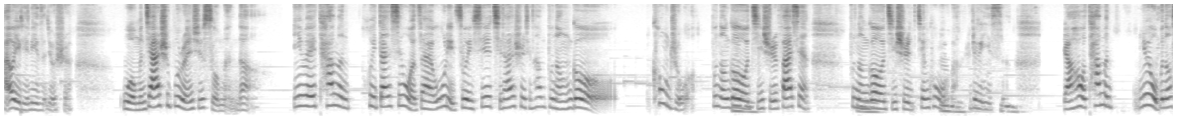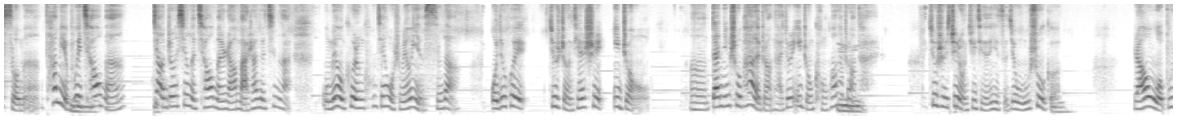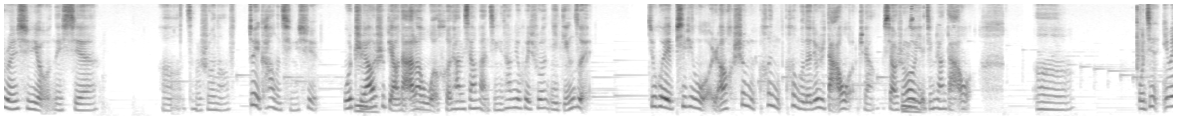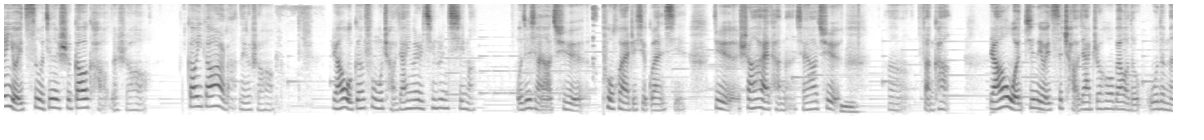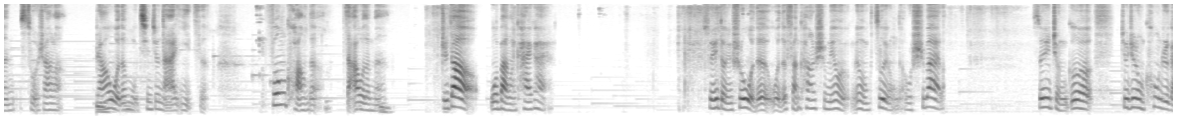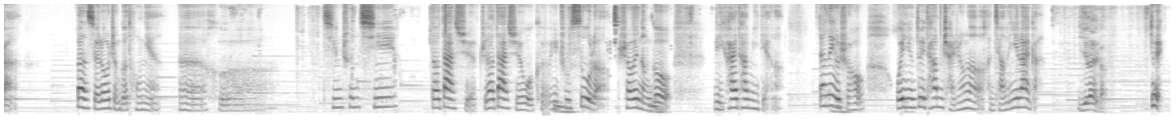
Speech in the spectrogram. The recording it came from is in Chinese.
还有一个例子就是，我们家是不允许锁门的，因为他们会担心我在屋里做一些其他的事情，他们不能够控制我，不能够及时发现，不能够及时监控我吧，是这个意思。然后他们因为我不能锁门，他们也不会敲门，象征性的敲门，然后马上就进来。我没有个人空间，我是没有隐私的，我就会就是整天是一种，嗯，担惊受怕的状态，就是一种恐慌的状态，就是这种具体的例子就无数个。然后我不允许有那些，嗯，怎么说呢？对抗的情绪。我只要是表达了我和他们相反情绪，他们就会说你顶嘴，就会批评我，然后恨恨恨不得就是打我这样。小时候也经常打我，嗯。我记，因为有一次我记得是高考的时候，高一高二吧，那个时候，然后我跟父母吵架，因为是青春期嘛，我就想要去破坏这些关系，去伤害他们，想要去嗯反抗。然后我记得有一次吵架之后，把我的屋的门锁上了，然后我的母亲就拿椅子疯狂的砸我的门，直到我把门开开。所以等于说我的我的反抗是没有没有作用的，我失败了。所以整个就这种控制感，伴随了我整个童年，呃和青春期到大学，直到大学我可以住宿了，稍微能够离开他们一点了。但那个时候我已经对他们产生了很强的依赖感。依赖感。对，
